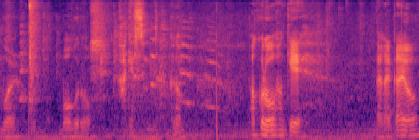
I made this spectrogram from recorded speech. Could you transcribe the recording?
뭘 먹으러 가겠습니다. 그럼 밖으로 함께 나갈까요?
